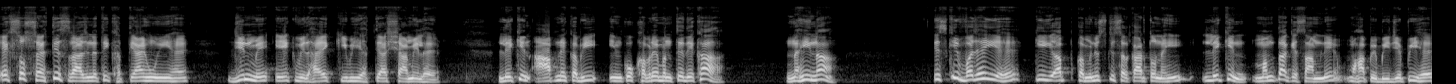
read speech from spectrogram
एक सौ सैंतीस राजनीतिक हत्याएँ हुई हैं, जिनमें एक विधायक की भी हत्या शामिल है। लेकिन आपने कभी इनको खबरें बनते देखा? नहीं ना? इसकी वजह यह है कि अब कम्युनिस्ट की सरकार तो नहीं, लेकिन ममता के सामने वहाँ पे बीजेपी है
